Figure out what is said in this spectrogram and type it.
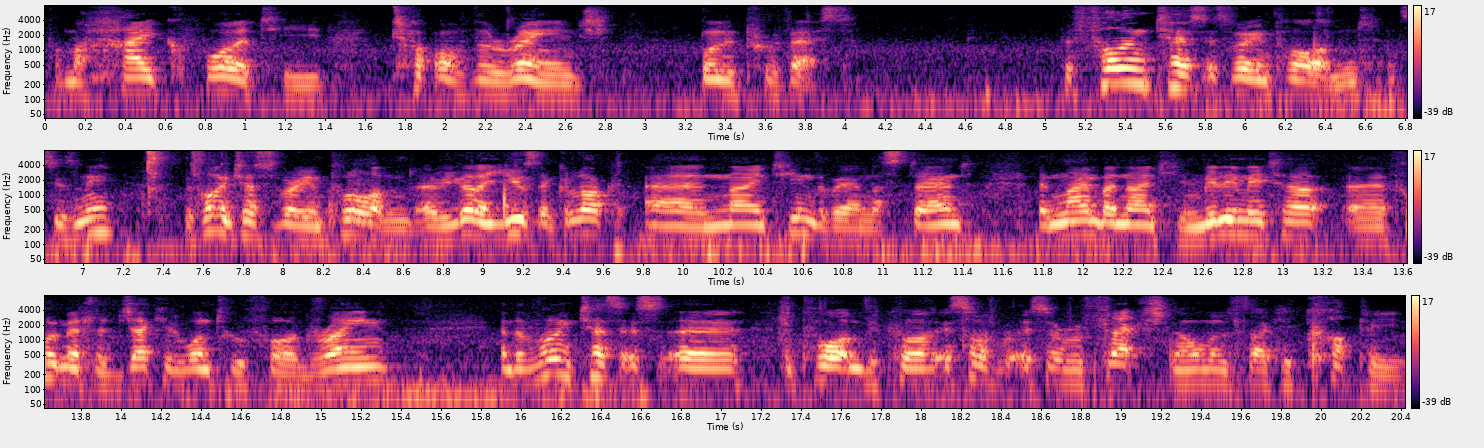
from a high quality, top of the range bulletproof vest. The following test is very important, excuse me, the following test is very important. Uh, you're going to use a Glock uh, 19 the way I understand, a 9 by 19 millimeter uh, full metal jacket 124 grain. And the following test is uh, important because it's sort of it's a reflection, almost like a copy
